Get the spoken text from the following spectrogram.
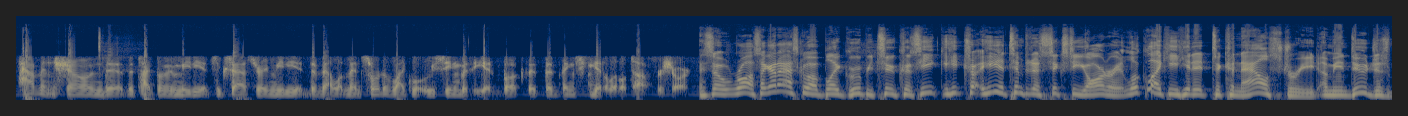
haven't shown the the type of immediate success or immediate development, sort of like what we've seen with Ian Book, that, that things can get a little tough for sure. And so Ross, I got to ask about Blake Grupe too, because he he tr- he attempted a 60 yarder. It looked like he hit it to Canal Street. I mean, dude just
